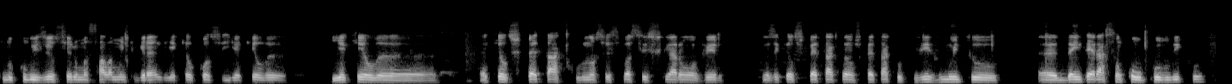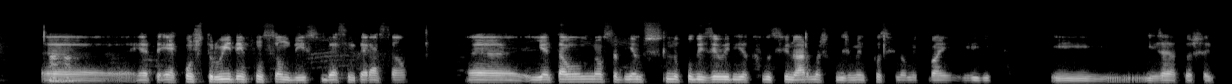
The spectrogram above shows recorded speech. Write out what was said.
pelo Coliseu ser uma sala muito grande e aquele, e aquele, e aquele, aquele espetáculo, não sei se vocês chegaram a ver, mas aquele espetáculo é um espetáculo que vive muito uh, da interação com o público, uh, é, é, construído em função disso, dessa interação. E então não sabíamos se no Coliseu iria funcionar, mas felizmente funcionou muito bem e, e, e já estou cheio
